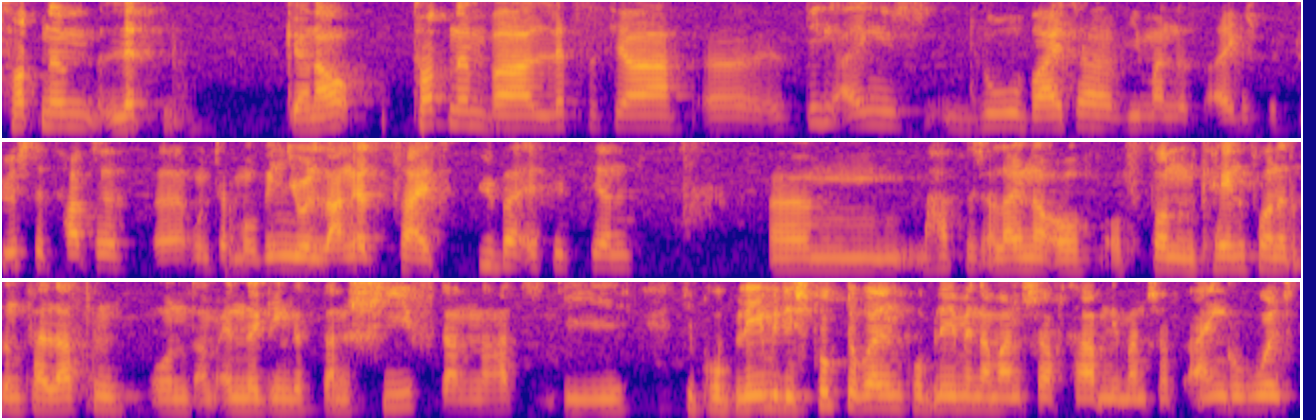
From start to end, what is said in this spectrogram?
Tottenham, letzte, genau, Tottenham war letztes Jahr, äh, es ging eigentlich so weiter, wie man es eigentlich befürchtet hatte. Äh, unter Mourinho lange Zeit übereffizient, ähm, hat sich alleine auf, auf Son und Kane vorne drin verlassen und am Ende ging es dann schief. Dann hat die, die Probleme, die strukturellen Probleme in der Mannschaft, haben die Mannschaft eingeholt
